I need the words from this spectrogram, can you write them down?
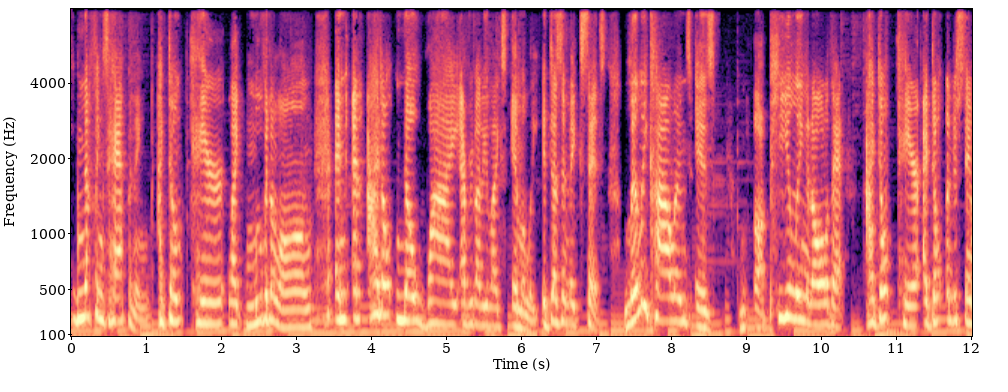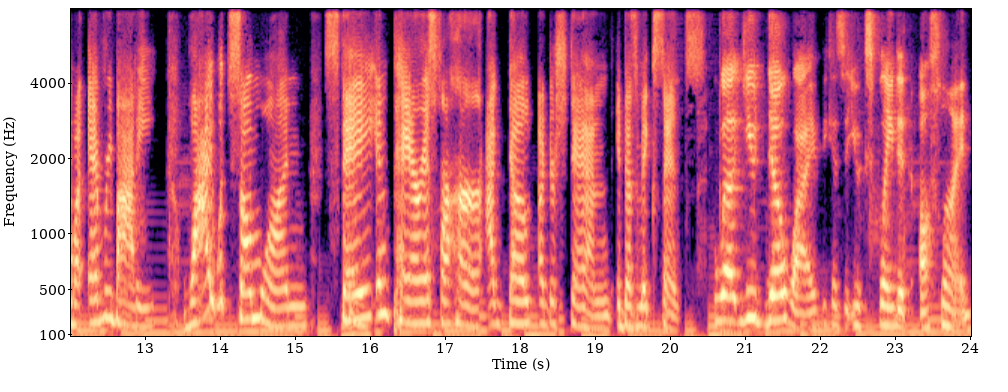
nothing's happening. I don't care. Like moving along, and and I don't know why everybody likes Emily. It doesn't make sense. Lily Collins is appealing and all of that. I don't care. I don't understand why everybody. Why would someone stay in Paris for her? I don't understand. It doesn't make sense. well, you know why because you explained it offline.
